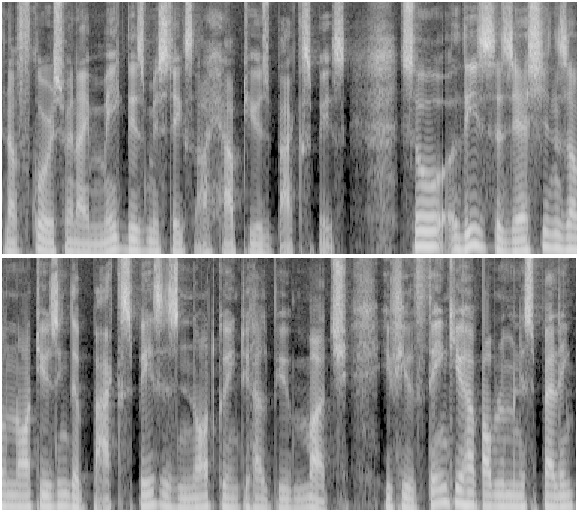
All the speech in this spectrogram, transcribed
And of course, when I make these mistakes, I have to use backspace. So these suggestions of not using the backspace is not going to help you much. If you think you have problem in spelling,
